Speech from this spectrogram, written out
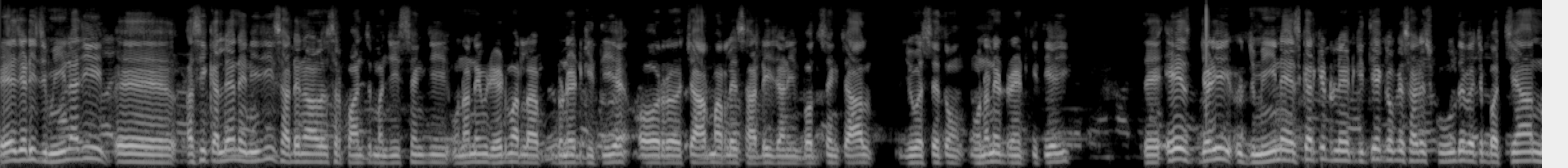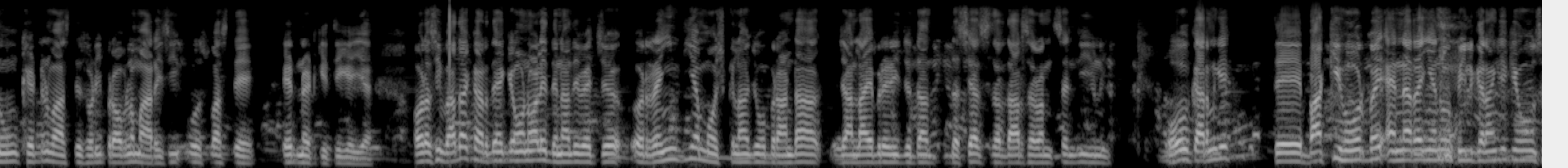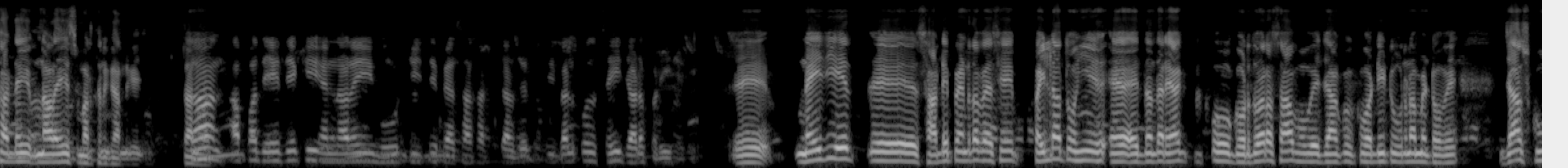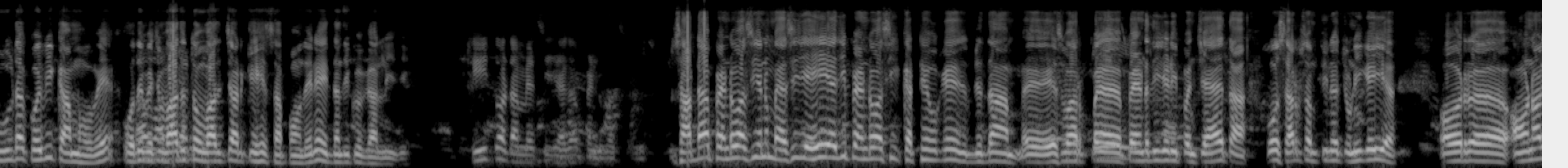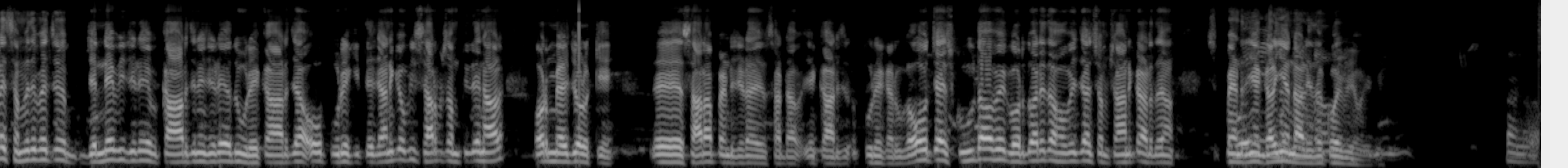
ਇਹ ਜਿਹੜੀ ਜ਼ਮੀਨ ਆ ਜੀ ਅਸੀਂ ਇਕੱਲਿਆਂ ਨੇ ਨਹੀਂ ਜੀ, ਸਾਡੇ ਨਾਲ ਸਰਪੰਚ ਮਨਜੀਤ ਸਿੰਘ ਜੀ, ਉਹਨਾਂ ਨੇ ਵੀ ਡੇਢ ਮਰਲਾ ਡੋਨੇਟ ਕੀਤੀ ਹੈ ਔਰ ਚਾਰ ਮਰਲੇ ਸਾਡੀ ਜਾਨੀ ਬੁੱਧ ਸਿੰਘ ਚਾਲ ਯੂਐਸਏ ਤੋਂ ਉਹਨਾਂ ਨੇ ਡੋਨੇਟ ਕੀਤੀ ਹੈ ਜੀ। ਤੇ ਇਹ ਜਿਹੜੀ ਜ਼ਮੀਨ ਹੈ, ਇਸ ਕਰਕੇ ਡੋਨੇਟ ਕੀਤੀ ਹੈ ਕਿਉਂਕਿ ਸਾਡੇ ਸਕੂਲ ਦੇ ਵਿੱਚ ਬੱਚਿਆਂ ਨੂੰ ਖੇਡਣ ਵਾਸਤੇ ਥੋੜੀ ਪ੍ਰੋਬਲਮ ਆ ਰਹੀ ਸੀ, ਉਸ ਵਾਸਤੇ ਇਹ ਡੋਨੇਟ ਕੀਤੀ ਗਈ ਹੈ। ਔਰ ਅਸੀਂ ਵਾਅਦਾ ਕਰਦੇ ਹਾਂ ਕਿ ਆਉਣ ਵਾਲੇ ਦਿਨਾਂ ਦੇ ਵਿੱਚ ਰਹਿੰਦੀਆਂ ਮੁਸ਼ਕਲਾਂ ਜੋ ਬਰਾਂਡਾ ਜਾਂ ਲਾਇਬ੍ਰੇਰੀ ਜਿੱਦਾਂ ਦੱਸਿਆ ਸਰਦਾਰ ਸਰਵੰਤ ਸਿੰਘ ਜੀ ਹੁਣੀ, ਉਹ ਕਰਨਗੇ ਤੇ ਬਾਕੀ ਹੋਰ ਬਈ ਐਨ ਆਰ ਆਈਆਂ ਨੂੰ ਅਪੀਲ ਕਰਾਂਗੇ ਕਿ ਉਹ ਸਾਡੇ ਨਾਲ ਇਹ ਸਮਰਥਨ ਕਰਨਗੇ ਜੀ। ਤਾਂ ਧੰਨਵਾਦ। ਆਪਾਂ ਦੇਖਦੇ ਕਿ ਐਨ ਆਰ ਆਈ ਹੋਰ ਚੀਜ਼ ਤੇ ਪੈਸਾ ਖਰਚ ਕਰਦੇ ਤੁਸੀਂ। ਬਿਲਕੁਲ ਸਹੀ ਜੜ ਫੜੀ ਹੈ ਇਹ ਨਹੀਂ ਜੀ ਇਹ ਇਹ ਸਾਡੇ ਪਿੰਡ ਦਾ ਵੈਸੇ ਪਹਿਲਾਂ ਤੋਂ ਹੀ ਇਦਾਂ ਦਾ ਰਿਹਾ ਉਹ ਗੁਰਦੁਆਰਾ ਸਾਹਿਬ ਹੋਵੇ ਜਾਂ ਕੋਈ ਕਬੱਡੀ ਟੂਰਨਾਮੈਂਟ ਹੋਵੇ ਜਾਂ ਸਕੂਲ ਦਾ ਕੋਈ ਵੀ ਕੰਮ ਹੋਵੇ ਉਹਦੇ ਵਿੱਚ ਵੱਧ ਤੋਂ ਵੱਧ ਚੜ ਕੇ ਹਿੱਸਾ ਪਾਉਂਦੇ ਨੇ ਇਦਾਂ ਦੀ ਕੋਈ ਗੱਲ ਨਹੀਂ ਜੀ। ਕੀ ਤੁਹਾਡਾ ਮੈਸੇਜ ਹੈਗਾ ਪਿੰਡ ਵਾਸੀਆਂ ਨੂੰ? ਸਾਡਾ ਪਿੰਡ ਵਾਸੀਆਂ ਨੂੰ ਮੈਸੇਜ ਇਹ ਹੈ ਜੀ ਪਿੰਡ ਵਾਸੀ ਇਕੱਠੇ ਹੋ ਕੇ ਜਿੱਦਾਂ ਅਹ, ਇਸ ਵਾਰ ਪ- ਪਿੰਡ ਦੀ ਜਿਹੜੀ ਪੰਚਾਇਤ ਆ ਉਹ ਸਰਬਸੰਮਤੀ ਨਾਲ ਚੁਣੀ ਗਈ ਆ। ਔਰ ਆਉਣ ਵਾਲੇ ਸਮੇਂ ਦੇ ਵਿੱਚ ਜਿੰਨੇ ਵੀ ਜਿਹੜੇ ਕਾਰਜ ਨੇ ਜਿਹੜੇ ਅਧੂਰੇ ਕਾਰਜ ਆ ਉਹ ਪੂਰੇ ਕੀਤੇ ਜਾਣਗੇ ਉਹ ਵੀ ਸਰਬਸੰਮਤੀ ਦੇ ਨਾਲ ਔਰ ਮਿਲ ਜੁਲ ਕੇ ਸਾਰਾ ਪਿੰਡ ਜਿਹੜਾ ਸਾਡਾ ਇਹ ਕਾਰਜ ਪੂਰੇ ਕਰੂਗਾ। ਉਹ ਚਾਹੇ ਸਕੂਲ ਦਾ ਹੋਵੇ ਗੁਰਦੁਆਰੇ ਦਾ ਹੋਵੇ ਜਾਂ ਸ਼ਮਸ਼ਾਨ ਘਾਟ ਦਾ ਪਿੰਡ ਦੀਆਂ ਗਲੀਆਂ ਨਾਲੀਆਂ ਦਾ ਕੋਈ ਵੀ ਹੋਵੇ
